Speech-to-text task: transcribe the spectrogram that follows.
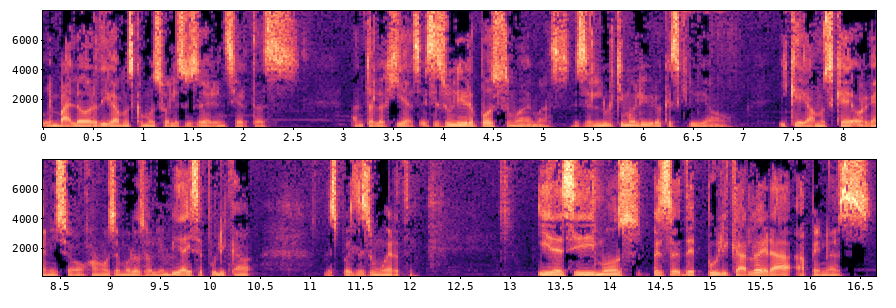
en valor, digamos, como suele suceder en ciertas antologías. Ese es un libro póstumo además, es el último libro que escribió y que digamos que organizó Juan José Morosoli en vida y se publica después de su muerte. Y decidimos, pues de publicarlo era apenas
